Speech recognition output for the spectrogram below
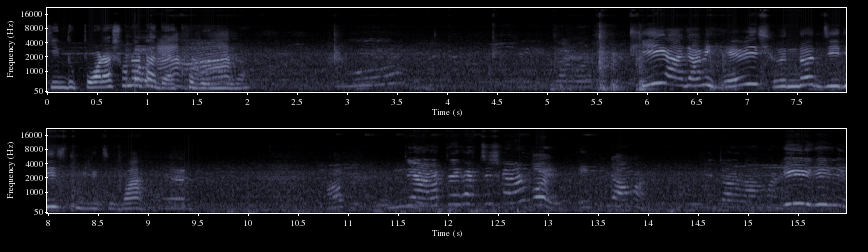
কিন্তু পড়াশোনাটা দেখো বন্ধুরা। ঠিক আজ আমি হেভি সুন্দর জিনিস তুলেছি বাহ। তুই আমারটাই খাচ্ছিস কেন? ওই এইটা আমার। এটা আমার। জি জি জি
